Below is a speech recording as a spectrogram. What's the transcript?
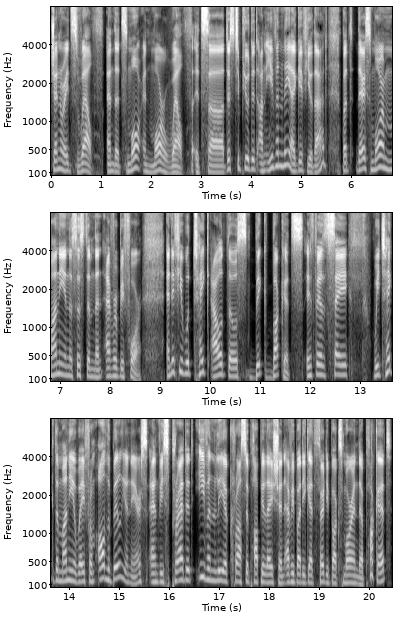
generates wealth, and it's more and more wealth. It's uh, distributed unevenly. I give you that, but there's more money in the system than ever before. And if you would take out those big buckets, if we say we take the money away from all the billionaires and we spread it evenly across the population, everybody gets 30 bucks more in their pocket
